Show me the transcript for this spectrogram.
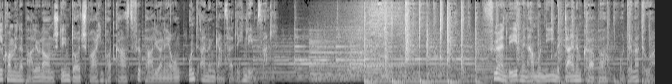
Willkommen in der Paleo Lounge, dem deutschsprachigen Podcast für Paleoernährung und einen ganzheitlichen Lebenswandel. Für ein Leben in Harmonie mit deinem Körper und der Natur.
